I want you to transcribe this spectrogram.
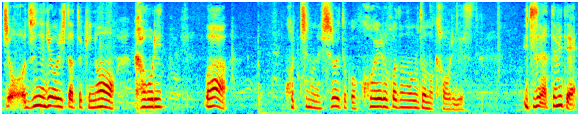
上手に料理した時の香りはこっちのね白いとこを超えるほどのうどの香りです。一度やってみて。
